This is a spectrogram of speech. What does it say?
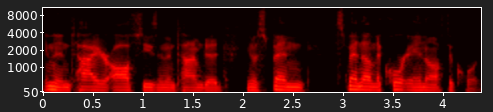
and an entire offseason, and time to you know spend spend on the court and off the court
